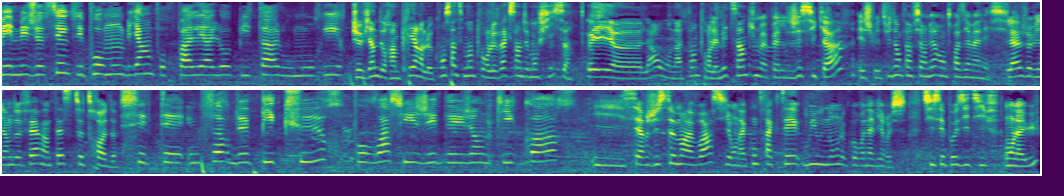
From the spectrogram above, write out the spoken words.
mais, mais je sais que c'est pour mon bien, pour pas aller à l'hôpital ou mourir. Je viens de remplir le consentement pour le vaccin de mon fils. Et euh, là, on attend pour les médecins. Je m'appelle Jessica et je suis étudiante infirmière en troisième année. Là, je viens de faire un test TROD. C'était une sorte de piqûre pour voir si j'ai des anticorps. Il sert justement à voir si on a contracté, oui ou non, le coronavirus. Si c'est positif, on l'a eu,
